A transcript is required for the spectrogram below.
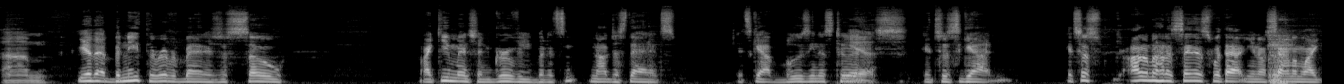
Um, Yeah, that Beneath the Riverbed is just so, like you mentioned, groovy, but it's not just that. It's, it's got bluesiness to it. yes, It's just got, it's just, I don't know how to say this without, you know, sounding like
